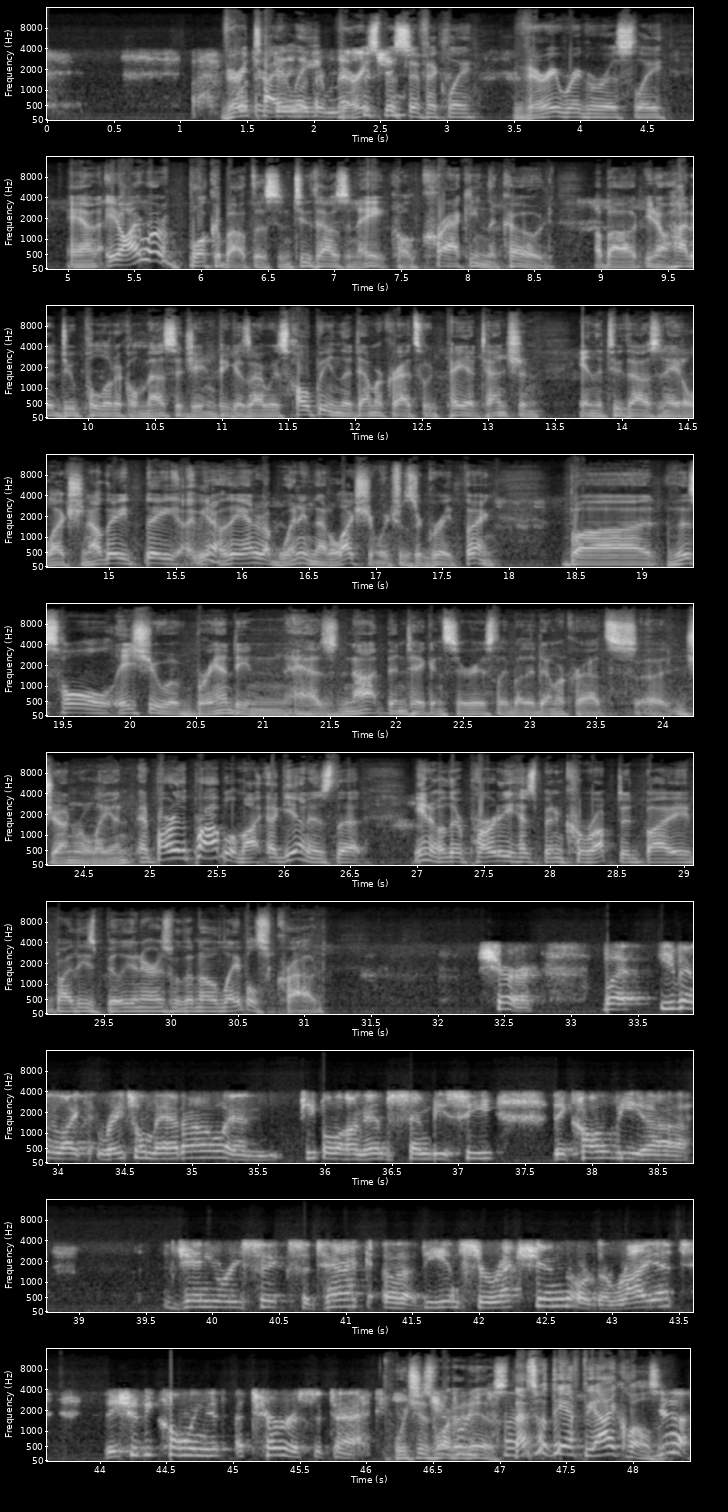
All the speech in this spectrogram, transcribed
very tightly, very specifically, very rigorously. And you know, I wrote a book about this in 2008 called "Cracking the Code" about you know how to do political messaging because I was hoping the Democrats would pay attention in the 2008 election. Now they they you know they ended up winning that election, which was a great thing. But this whole issue of branding has not been taken seriously by the Democrats uh, generally. And, and part of the problem, again, is that, you know, their party has been corrupted by, by these billionaires with a no labels crowd. Sure. But even like Rachel Maddow and people on MSNBC, they call the uh, January 6th attack uh, the insurrection or the riot. They should be calling it a terrorist attack. Which is what it is. time. That's what the FBI calls it. Yeah.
